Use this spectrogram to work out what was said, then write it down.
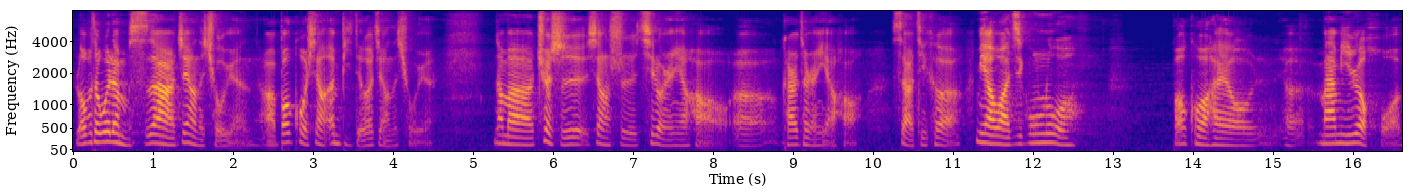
罗伯特威廉姆斯啊这样的球员啊，包括像恩比德这样的球员。那么确实像是七六人也好，呃，凯尔特人也好，塞尔提克、密尔瓦基公路，包括还有呃迈阿密热火，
